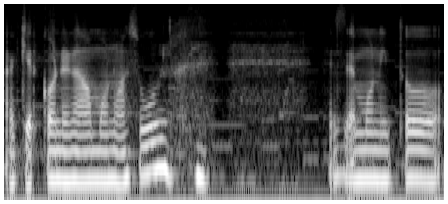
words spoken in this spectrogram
Aquí el condenado mono azul. Ese monito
